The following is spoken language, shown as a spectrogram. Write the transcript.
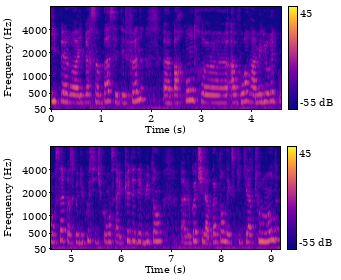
hyper, hyper sympa, c'était fun. Par contre, avoir à améliorer le concept parce que du coup, si tu commences avec que des débutants, le coach, il n'a pas le temps d'expliquer à tout le monde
